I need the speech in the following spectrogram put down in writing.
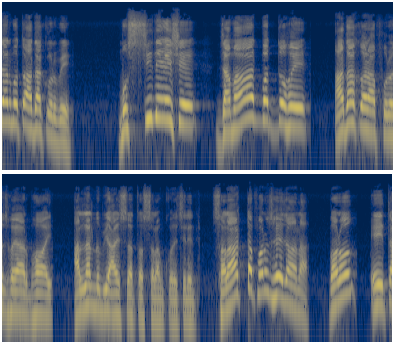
যার মতো আদা করবে। মসজিদে এসে জামাতবদ্ধ হয়ে আদা করা ফরজ হওয়ার ভয় আল্লাহ নবী আলিসাল্লাম করেছিলেন। সালাদটা ফরজ হয়ে যাওয়া না, বরং এইটা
